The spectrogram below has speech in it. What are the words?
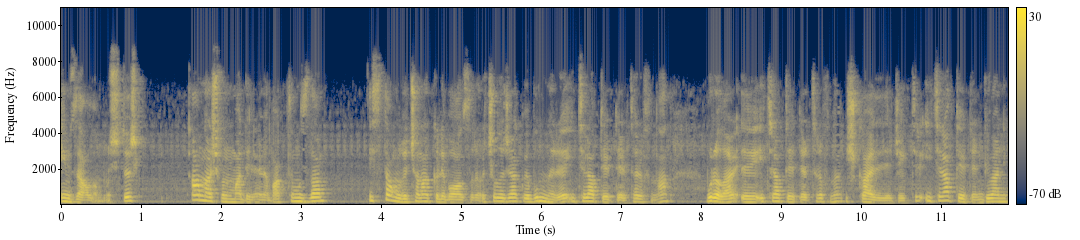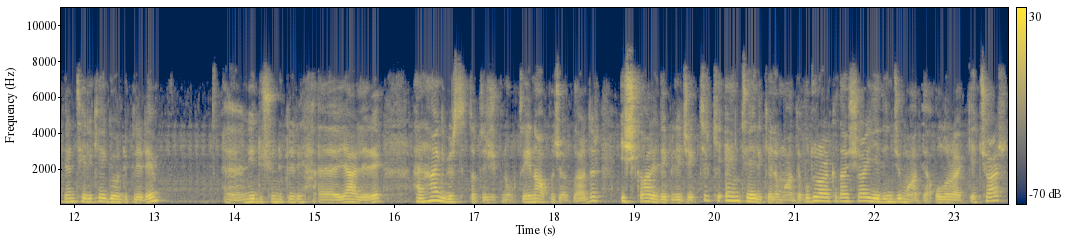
imzalanmıştır. Anlaşmanın maddelerine baktığımızda İstanbul ve Çanakkale boğazları açılacak ve bunları İtilaf Devletleri tarafından buralar e, İtilaf Devletleri tarafından işgal edilecektir. İtilaf Devletleri'nin güvenliklerini tehlikeye gördükleri e, ne düşündükleri e, yerleri herhangi bir stratejik noktayı ne yapacaklardır? İşgal edebilecektir ki en tehlikeli madde budur arkadaşlar. Yedinci madde olarak geçer.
